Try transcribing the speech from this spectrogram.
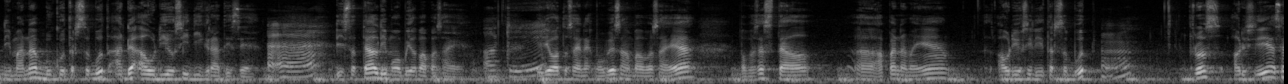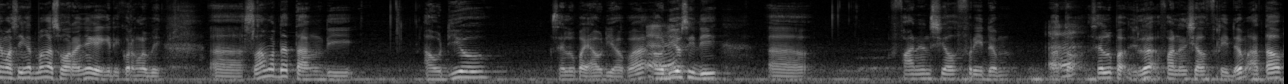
di mana buku tersebut ada audio CD gratis ya. Heeh. Disetel di mobil papa saya. Oke. Jadi waktu saya naik mobil sama papa saya, papa saya setel eh, apa namanya audio CD tersebut. Mm-mm. Terus audio CD saya masih ingat banget suaranya kayak gini kurang lebih. Eh, Selamat datang di audio, saya lupa ya audio apa. Eh. Audio CD eh, Financial Freedom atau saya lupa juga Financial Freedom atau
